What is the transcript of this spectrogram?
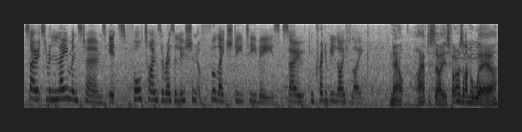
So, of in layman's terms, it's four times the resolution of full HD TVs, so incredibly lifelike. Now, I have to say, as far as I'm aware,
